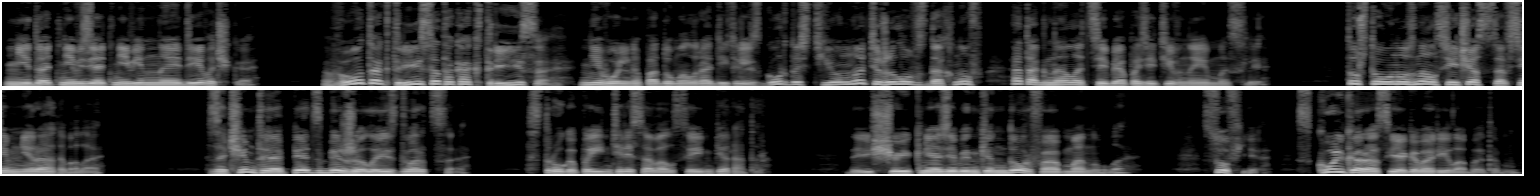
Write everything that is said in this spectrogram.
Не дать не взять невинная девочка. «Вот актриса так актриса», — невольно подумал родитель с гордостью, но, тяжело вздохнув, отогнал от себя позитивные мысли. То, что он узнал сейчас, совсем не радовало. «Зачем ты опять сбежала из дворца?» — строго поинтересовался император. «Да еще и князя Бенкендорфа обманула. Софья, сколько раз я говорил об этом?»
